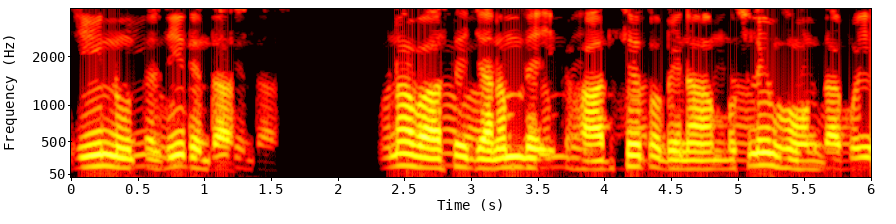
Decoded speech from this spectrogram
ਜੀਨ ਨੂੰ ਤਰਜੀਹ ਦਿੰਦਾ ਸੀ। ਉਹਨਾਂ ਵਾਸਤੇ ਜਨਮ ਦੇ ਇੱਕ ਹਾਦਸੇ ਤੋਂ ਬਿਨਾਂ ਮੁਸਲਿਮ ਹੋਣ ਦਾ ਕੋਈ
